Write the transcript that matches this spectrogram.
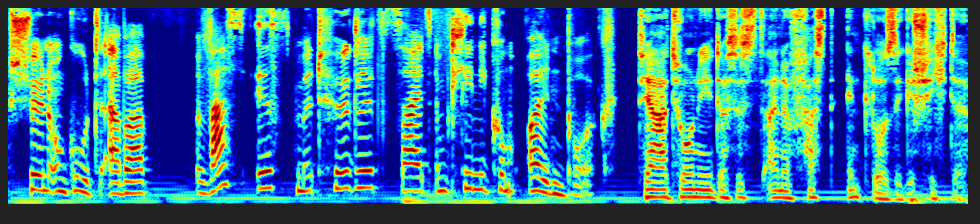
schön und gut, aber was ist mit Högels Zeit im Klinikum Oldenburg? Tja, Toni, das ist eine fast endlose Geschichte.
